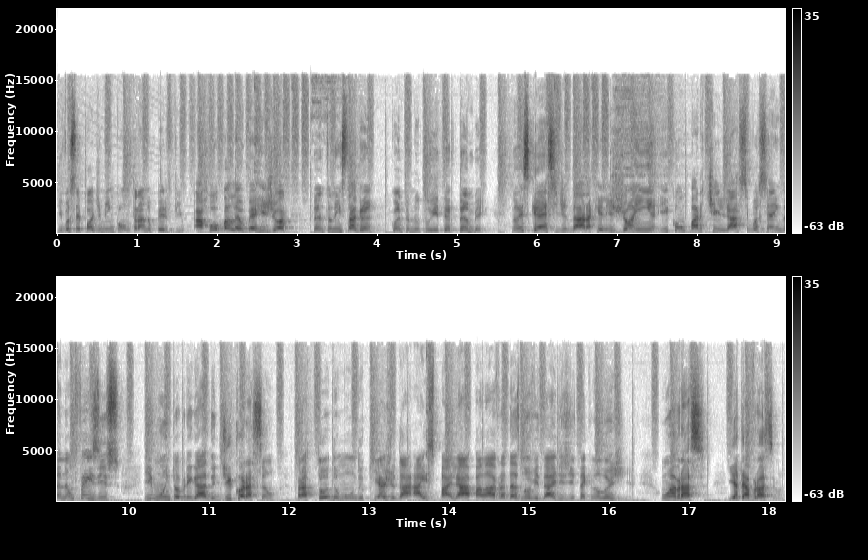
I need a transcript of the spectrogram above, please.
e você pode me encontrar no perfil leobrjor, tanto no Instagram quanto no Twitter também. Não esquece de dar aquele joinha e compartilhar se você ainda não fez isso. E muito obrigado de coração para todo mundo que ajudar a espalhar a palavra das novidades de tecnologia. Um abraço e até a próxima!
